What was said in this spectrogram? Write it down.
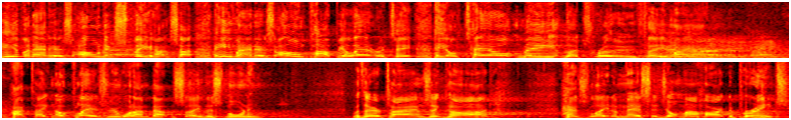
even at his own expense, even at his own popularity, he'll tell me the truth. Amen. I take no pleasure in what I'm about to say this morning. But there are times that God has laid a message on my heart to preach,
